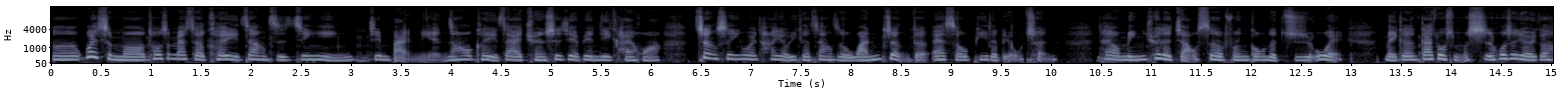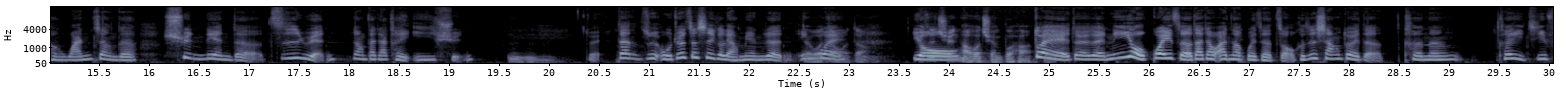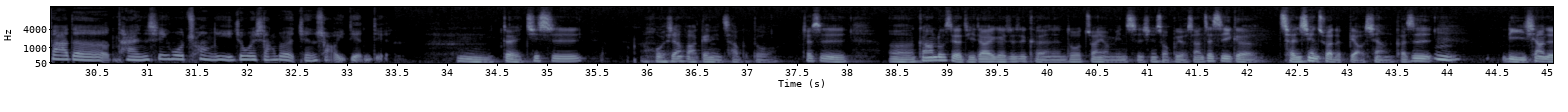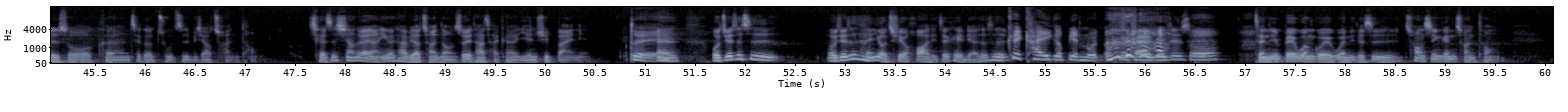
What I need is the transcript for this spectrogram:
呃，为什么 Toastmaster 可以这样子经营近百年，然后可以在全世界遍地开花？正是因为它有一个这样子完整的 SOP 的流程，它有明确的角色分工的职位，每个人该做什么事，或是有一个很完整的训练的资源，让大家可以依循。嗯嗯，对，但就是我觉得这是一个两面刃，因为，有全好或全不好。对对对，你有规则，大家会按照规则走，可是相对的，可能可以激发的弹性或创意就会相对的减少一点点。嗯，对，其实我想法跟你差不多，就是呃，刚刚 Lucy 有提到一个，就是可能很多专有名词新手不友善，这是一个呈现出来的表象，可是嗯理象就是说，可能这个组织比较传统，可是相对来讲，因为它比较传统，所以它才可能延续百年。对，嗯，我觉得这是，我觉得这是很有趣的话题，这可以聊，就是可以开一个辩论，可以开一边，就是说曾经被问过一个问题，就是创新跟传统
